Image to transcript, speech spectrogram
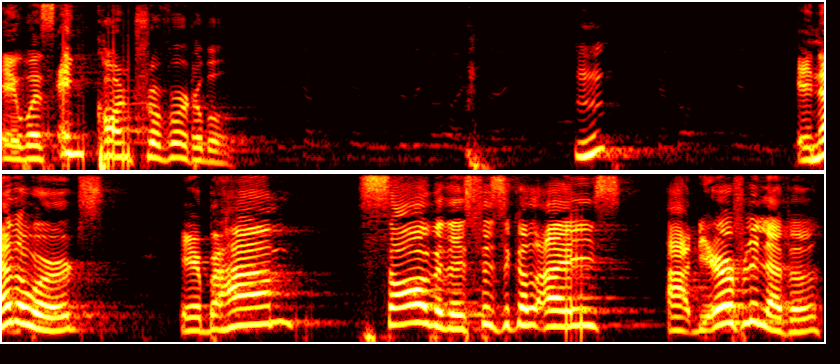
It was incontrovertible. Hmm? In other words, Abraham saw with his physical eyes at the earthly level,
